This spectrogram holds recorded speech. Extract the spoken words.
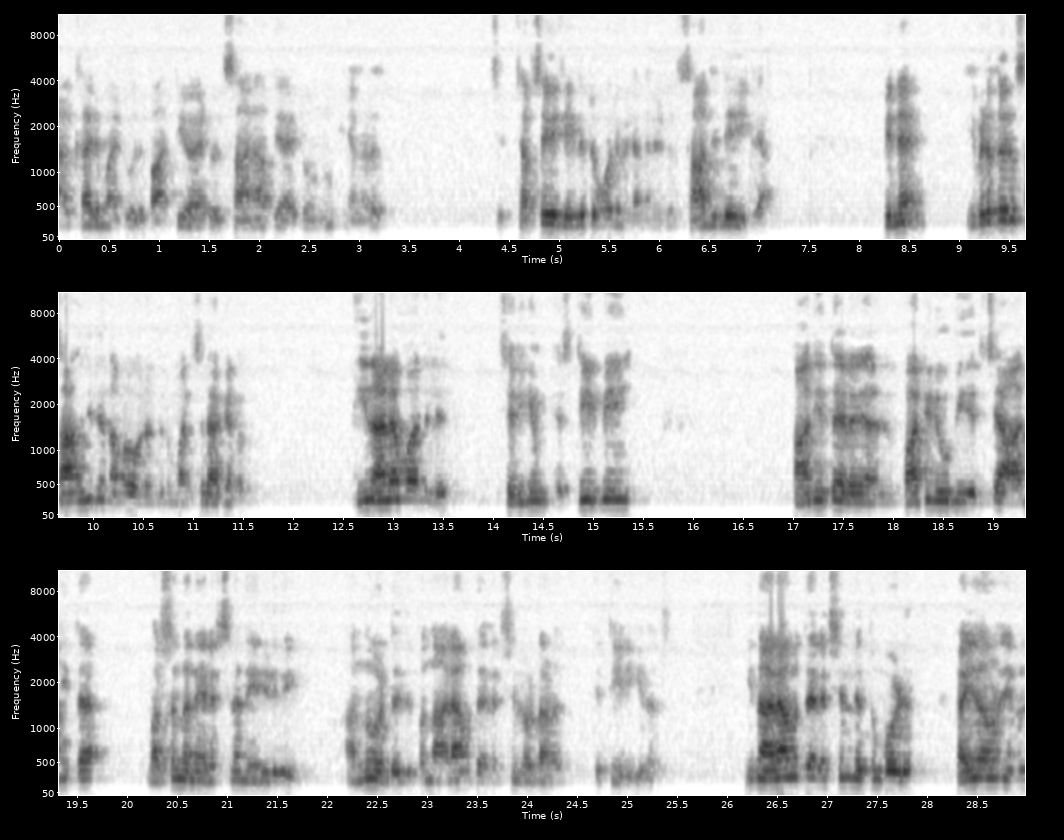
ആൾക്കാരുമായിട്ടും ഒരു പാർട്ടിയുമായിട്ടും ഒരു സ്ഥാനാർത്ഥിയായിട്ടും ഒന്നും ഞങ്ങൾ ചർച്ച ചെയ്തിട്ട് പോലുമില്ല. അങ്ങനെ ഒരു സാധ്യതയില്ല പിന്നെ ഇവിടുത്തെ ഒരു സാഹചര്യം നമ്മൾ ഓരോരുത്തരും മനസ്സിലാക്കേണ്ടത് ഈ നാലാം വാർഡിൽ ശരിക്കും എസ് ടി പി ആദ്യത്തെ പാർട്ടി രൂപീകരിച്ച ആദ്യത്തെ വർഷം തന്നെ ഇലക്ഷനെ നേരിടുകയും അന്ന് തൊട്ട് ഇതിപ്പോ നാലാമത്തെ ഇലക്ഷനിലോട്ടാണ് എത്തിയിരിക്കുന്നത്. ഈ നാലാമത്തെ ഇലക്ഷനിൽ എത്തുമ്പോൾ കഴിഞ്ഞ തവണ ഞങ്ങൾ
